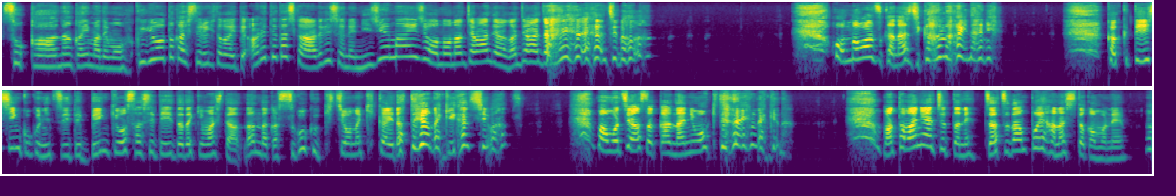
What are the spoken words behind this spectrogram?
そっか、なんか今でも副業とかしてる人がいて、あれって確かあれですよね、20万以上のなんちゃらなんちゃらなんちゃらなんちゃらみたいな感じの、ほんのわずかな時間の間に 確定申告について勉強させていただきました。なんだかすごく貴重な機会だったような気がします。まあもちろんそっから何も起きてないんだけど。まあたまにはちょっとね、雑談っぽい話とかもね、う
